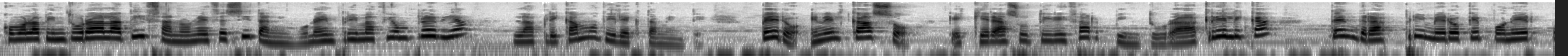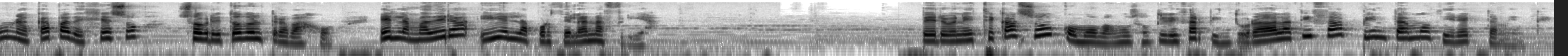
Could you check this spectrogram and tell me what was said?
Como la pintura a la tiza no necesita ninguna imprimación previa, la aplicamos directamente. Pero en el caso que quieras utilizar pintura acrílica, tendrás primero que poner una capa de gesso sobre todo el trabajo, en la madera y en la porcelana fría. Pero en este caso, como vamos a utilizar pintura a la tiza, pintamos directamente.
